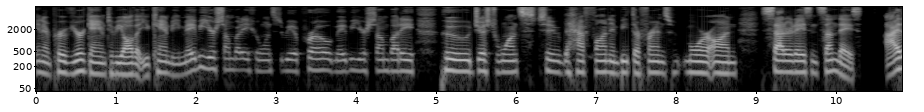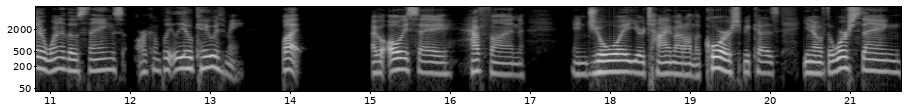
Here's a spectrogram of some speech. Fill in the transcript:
and improve your game to be all that you can be. Maybe you're somebody who wants to be a pro. Maybe you're somebody who just wants to have fun and beat their friends more on Saturdays and Sundays. Either one of those things are completely okay with me. But I will always say, have fun enjoy your time out on the course because you know if the worst thing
